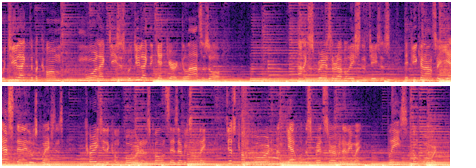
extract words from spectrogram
Would you like to become more like Jesus? Would you like to get your glasses off and experience the revelation of Jesus? If you can answer yes to any of those questions, I encourage you to come forward. And as Colin says every Sunday, just come forward and get with the Spirit serving anyway. Please come forward.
